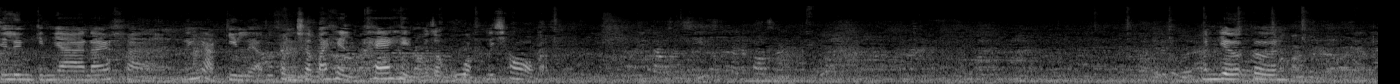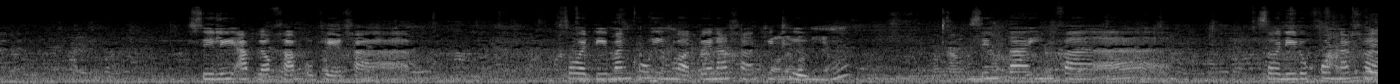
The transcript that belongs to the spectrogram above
ย่าลืมกินยาได้ค่ะ ไม่อยากกินเลยอะทุกคนเชื่อปะเห็นแค่เห็นก็จะอ้วกไม่ชอบอะ มันเยอะเกิน ซีรีส์อัพแล้วครับ โอเคครับสวัสดีมั่นคงอิงหลอดด้วยนะคะ คิดถึงซินตาอิงฟ้า สวัสดีทุกคนนะคะ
